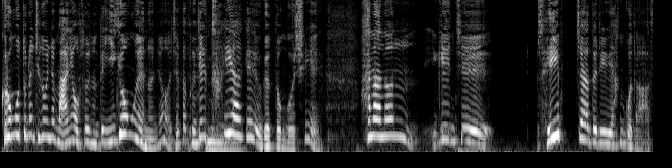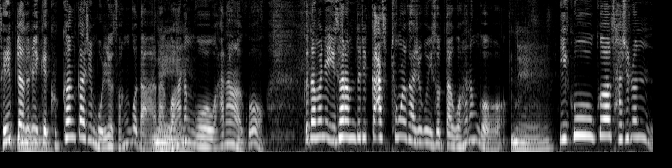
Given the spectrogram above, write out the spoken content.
그런 것들은 지금 이제 많이 없어졌는데 이 경우에는요. 제가 굉장히 특이하게 여겼던 것이 하나는 이게 이제 세입자들이 한 거다. 세입자들이 네. 이렇게 극한까지 몰려서 한 거다라고 네. 하는 거 하나하고 그다음에 이 사람들이 가스통을 가지고 있었다고 하는 거 네. 이거가 사실은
